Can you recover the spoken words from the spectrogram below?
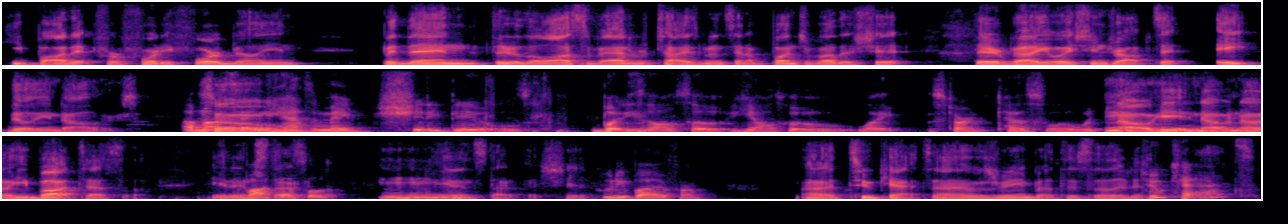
He bought it for 44 billion. But then through the loss of advertisements and a bunch of other shit, their valuation dropped to 8 billion dollars. I'm not So- saying he hasn't made shitty deals, but he's also he also like started Tesla, which No, he no, no, he bought Tesla. He He didn't bought start. Tesla. Mhm, he didn't start that shit. Who'd he buy it from? Uh, two cats. I was reading about this the other day. Two cats.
